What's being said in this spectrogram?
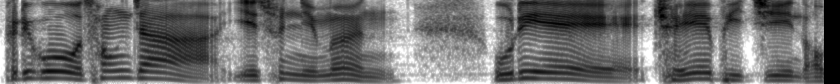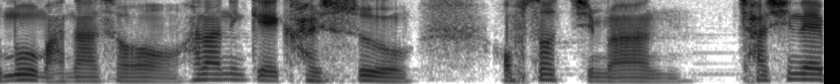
그리고 성자 예수님은 우리의 죄의 빚이 너무 많아서 하나님께 갈 수 없었지만 자신의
